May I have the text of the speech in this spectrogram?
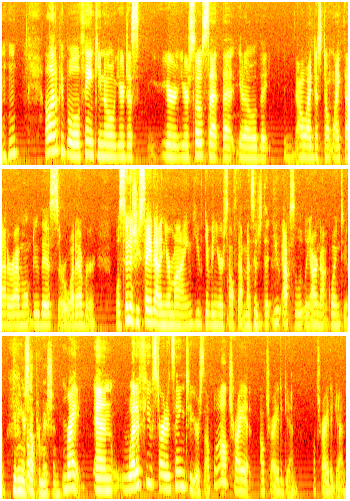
Mm-hmm. A lot of people think, you know, you're just you're you're so set that you know that oh I just don't like that or I won't do this or whatever. Well, as soon as you say that in your mind, you've given yourself that message that you absolutely are not going to. Giving yourself permission. Right. And what if you started saying to yourself, well, I'll try it. I'll try it again. I'll try it again.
